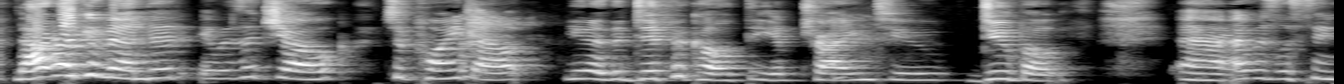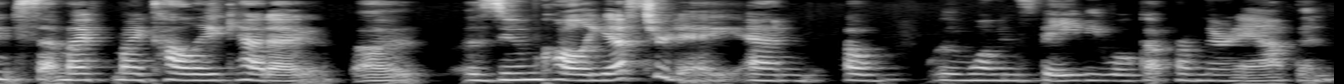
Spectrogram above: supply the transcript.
Not recommended. It was a joke to point out, you know, the difficulty of trying to do both. Uh, I was listening to my my colleague had a, a, a Zoom call yesterday, and a, a, woman's baby woke up from their nap, and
